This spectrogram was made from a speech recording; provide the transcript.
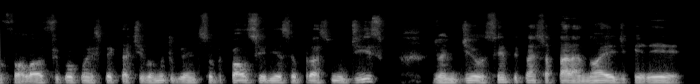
o For Love ficou com uma expectativa muito grande sobre qual seria seu próximo disco. Johnny Gill sempre com essa paranoia de querer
